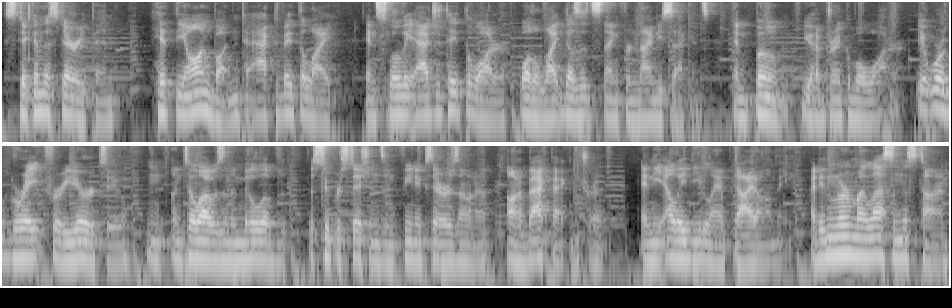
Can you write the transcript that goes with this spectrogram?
stick in the SteriPen, hit the on button to activate the light, and slowly agitate the water while the light does its thing for 90 seconds. And boom, you have drinkable water. It worked great for a year or two until I was in the middle of the superstitions in Phoenix, Arizona on a backpacking trip and the LED lamp died on me. I didn't learn my lesson this time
